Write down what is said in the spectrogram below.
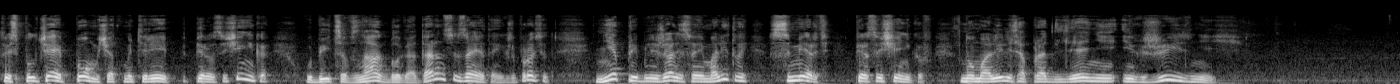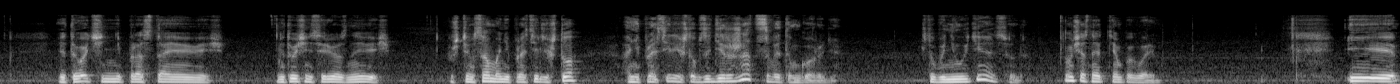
То есть, получая помощь от матерей первого священника, убийца в знак благодарности за это, их же просят, не приближали своей молитвой смерть первосвященников, но молились о продлении их жизней – это очень непростая вещь. Это очень серьезная вещь. Потому что тем самым они просили что? Они просили, чтобы задержаться в этом городе, чтобы не уйти отсюда. Ну, сейчас на эту тему поговорим. И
